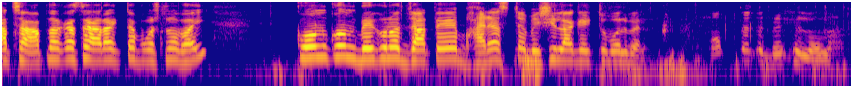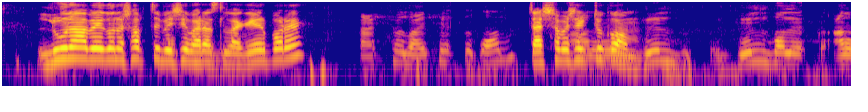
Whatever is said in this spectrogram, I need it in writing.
আচ্ছা আপনার কাছে আর একটা প্রশ্ন ভাই। কোন কোন বেগুনের যাতে ভাইরাসটা বেশি লাগে একটু বলবেন? বেশি লুনা। লুনা বেগুনে সবচেয়ে বেশি ভাইরাস লাগে। এরপরে? চারশো বাইশে একটু কম। চারশো বেশি একটু কম? দিন দিন বলে আরও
